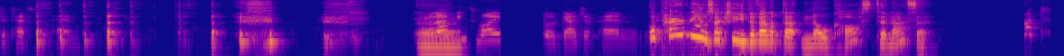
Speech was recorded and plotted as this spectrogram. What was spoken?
to test a pen. Well, that Uh, beats my gadget pen. well, apparently, it was actually developed at no cost to NASA. what?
